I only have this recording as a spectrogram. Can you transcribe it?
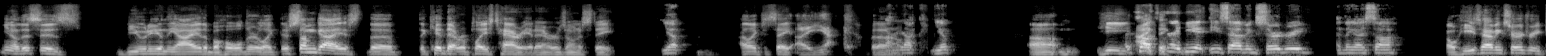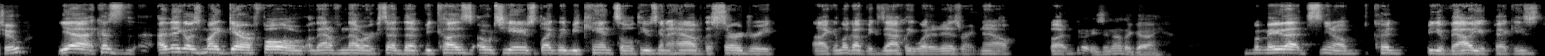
you know, this is beauty in the eye of the beholder. Like there's some guys, the the kid that replaced Harry at Arizona State. Yep. I like to say Aiyuk, but I don't know. Yuck. Yep. Um, he, I I think. today he, he's having surgery. I think I saw. Oh, he's having surgery too. Yeah, because I think it was Mike Garafolo of the NFL Network said that because OTAs would likely be canceled, he was going to have the surgery. I can look up exactly what it is right now, but Good. He's another guy. but maybe that's you know could be a value pick. He's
